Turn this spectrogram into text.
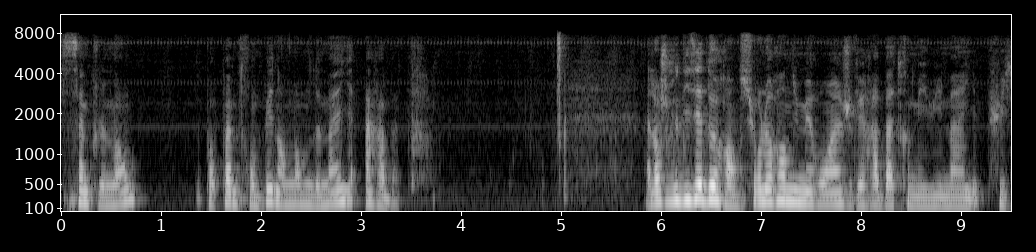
simplement pour pas me tromper dans le nombre de mailles à rabattre. Alors je vous disais deux rangs. Sur le rang numéro 1, je vais rabattre mes 8 mailles, puis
